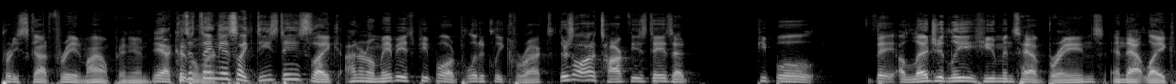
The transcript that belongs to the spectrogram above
pretty scot free, in my opinion. Yeah, because the thing worse. is, like these days, like I don't know, maybe it's people are politically correct. There's a lot of talk these days that people they allegedly humans have brains and that like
